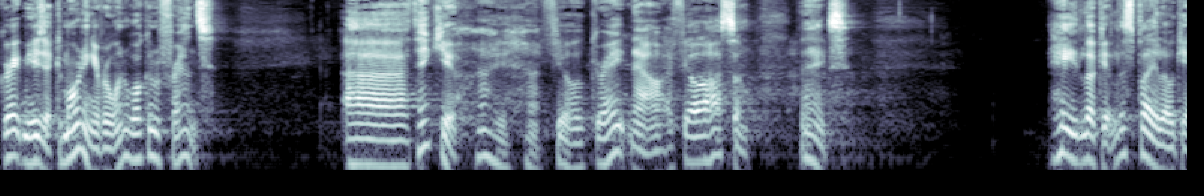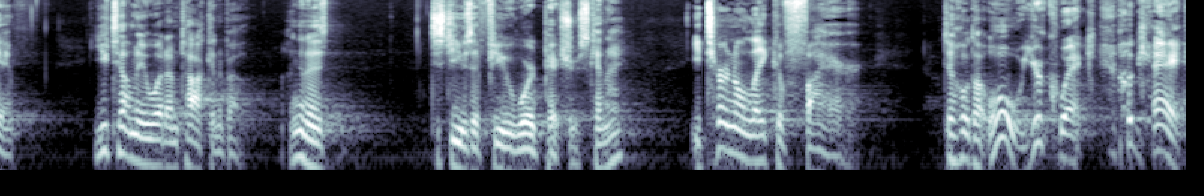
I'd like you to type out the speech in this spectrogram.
Great music. Good morning, everyone. Welcome to Friends. Uh, thank you. I, I feel great now. I feel awesome. Thanks. Hey, look. Let's play a little game. You tell me what I'm talking about. I'm going to just use a few word pictures. Can I? Eternal lake of fire. To hold on. Oh, you're quick. Okay.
